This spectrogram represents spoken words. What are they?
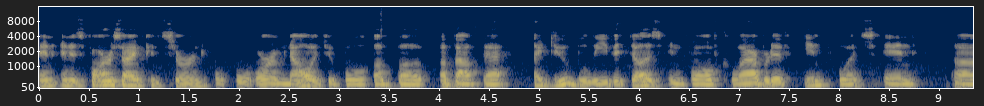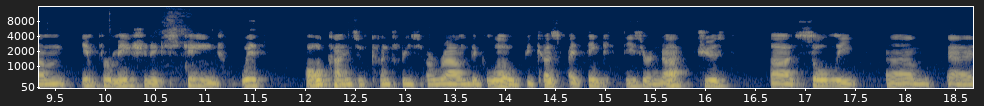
and, and as far as I'm concerned or, or am knowledgeable above, about that, I do believe it does involve collaborative inputs and um, information exchange with all kinds of countries around the globe because I think these are not just uh, solely um, uh,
